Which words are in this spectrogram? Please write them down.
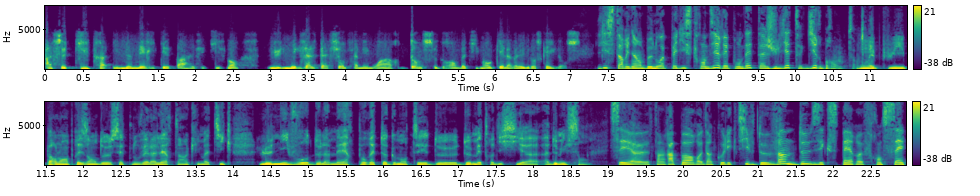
à ce titre, il ne méritait pas effectivement une exaltation de sa mémoire dans ce grand bâtiment qu'est la vallée de Los Caídos. L'historien Benoît Pellistrandi répondait à Juliette Guirbrandt. Et puis, parlons à présent de cette nouvelle alerte hein, climatique. Le niveau de la mer pourrait augmenter de 2 mètres d'ici à, à 2100. C'est euh, un rapport d'un collectif de 22 experts français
